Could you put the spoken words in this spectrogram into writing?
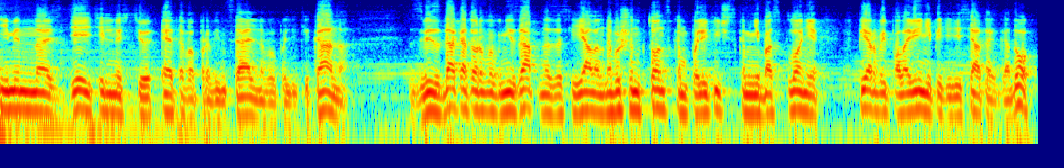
Именно с деятельностью этого провинциального политикана – звезда которого внезапно засияла на Вашингтонском политическом небосклоне в первой половине 50-х годов,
